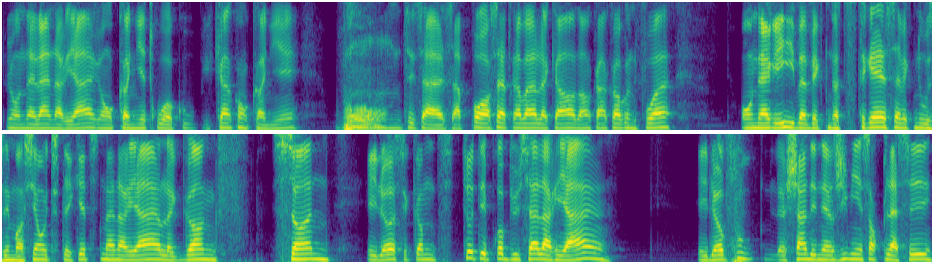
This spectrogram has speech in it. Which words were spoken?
Puis on allait en arrière et on cognait trois coups. Puis quand on cognait, boum, ça, ça passait à travers le corps. Donc, encore une fois, on arrive avec notre stress, avec nos émotions et tout est Tu te mets en arrière, le gong sonne. Et là, c'est comme si tout est propulsé à l'arrière. Et là, le champ d'énergie vient se replacer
